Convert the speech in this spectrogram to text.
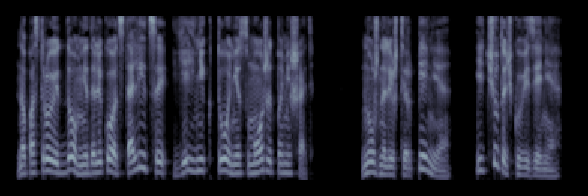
Но построить дом недалеко от столицы ей никто не сможет помешать. Нужно лишь терпение и чуточку везения.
